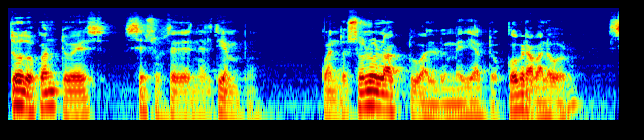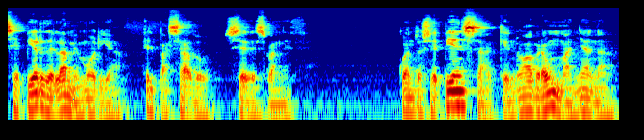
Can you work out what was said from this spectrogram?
Todo cuanto es, se sucede en el tiempo. Cuando solo lo actual, lo inmediato, cobra valor, se pierde la memoria, el pasado se desvanece. Cuando se piensa que no habrá un mañana,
